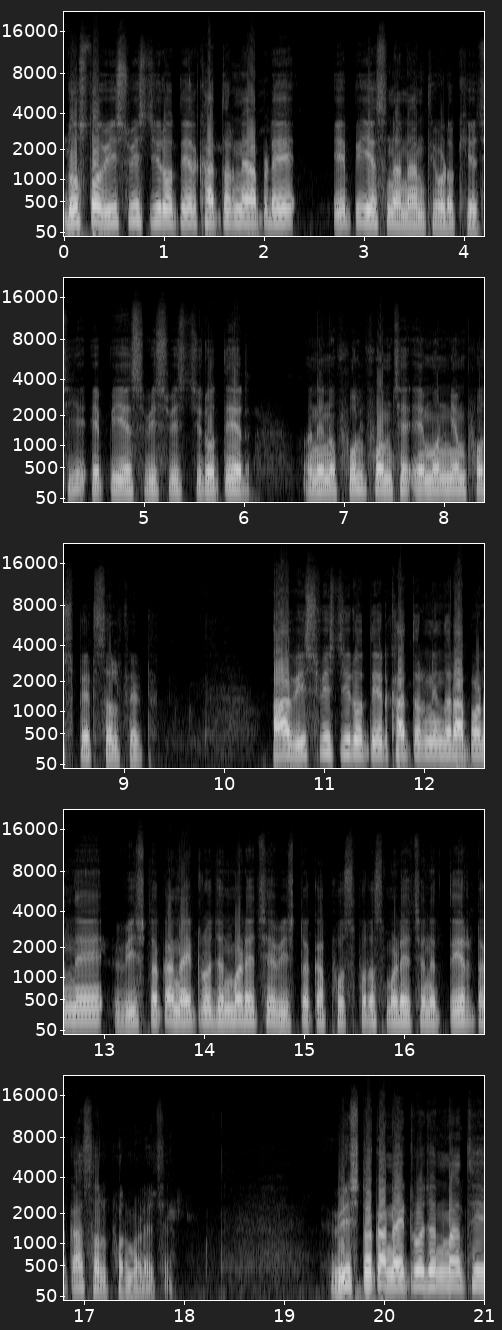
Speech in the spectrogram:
દોસ્તો, વીસ વીસ જીરો તેર ખાતરને આપણે એપીએસના નામથી ઓળખીએ છીએ. એપીએસ વીસ વીસ જીરો તેર અને એનું ફૂલ ફોર્મ છે એમોનિયમ ફોસ્ફેટ સલ્ફેટ. આ વીસ વીસ જીરો તેર ખાતરની અંદર આપણને વીસ ટકા નાઇટ્રોજન મળે છે, વીસ ટકા ફોસ્ફરસ મળે છે અને તેર ટકા સલ્ફર મળે છે. વીસ ટકા નાઇટ્રોજનમાંથી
